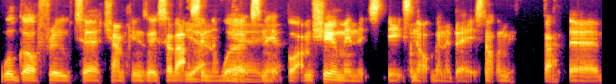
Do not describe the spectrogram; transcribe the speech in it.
will go through to Champions League. So that's Yeah, in the yeah, works, isn't yeah. it? But I'm assuming it's it's not going to be. It's not going to be. That, um,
